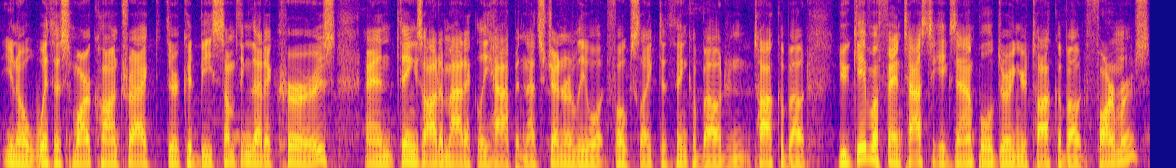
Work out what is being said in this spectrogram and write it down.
you know, with a smart contract, there could be something that occurs and things automatically happen. That's generally what folks like to think about and talk about. You gave a fantastic example during your talk about farmers.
